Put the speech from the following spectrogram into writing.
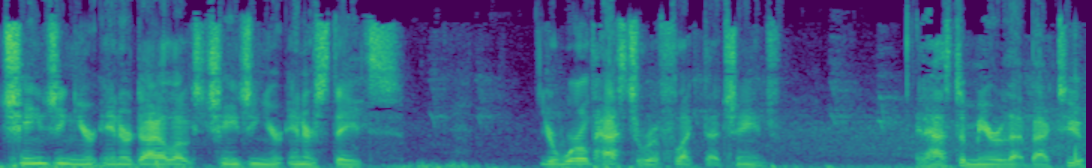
changing your inner dialogues, changing your inner states, your world has to reflect that change. It has to mirror that back to you.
